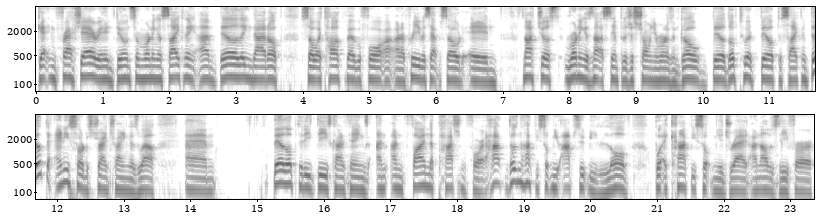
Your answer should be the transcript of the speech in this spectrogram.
getting fresh air in, doing some running and cycling, and building that up. So I talked about before on a previous episode in not just running is not as simple as just showing your runners and go. Build up to it, build up to cycling, build up to any sort of strength training as well. Um, build up to these, these kind of things and, and find the passion for it. It ha- doesn't have to be something you absolutely love, but it can't be something you dread. And obviously for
